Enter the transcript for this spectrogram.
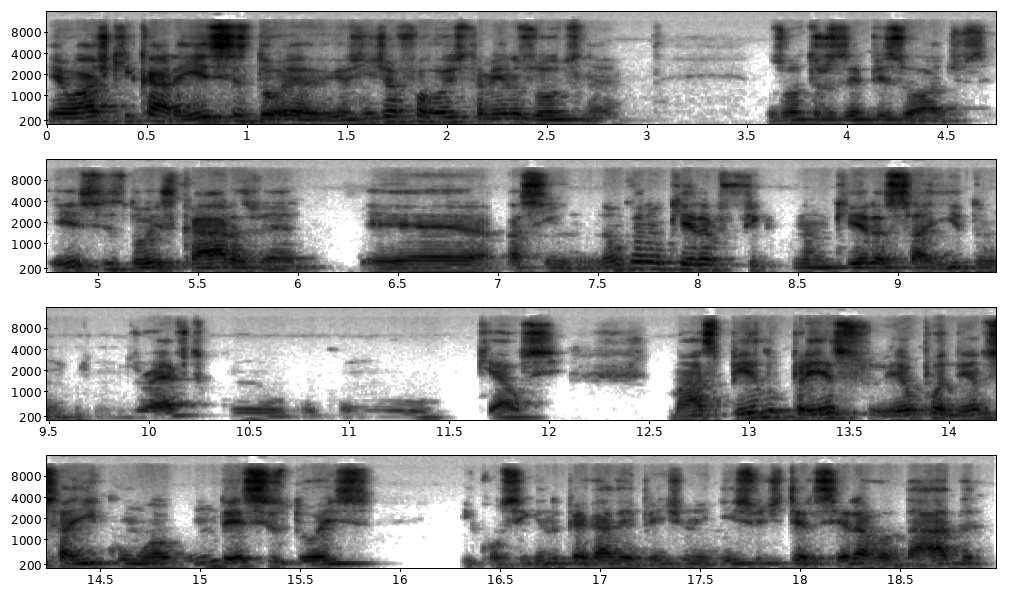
Eu acho que, cara, esses dois. A gente já falou isso também nos outros, né? Nos outros episódios. Esses dois caras, velho, é assim, não que eu não queira, não queira sair de um draft com, com o Kelsey, mas pelo preço, eu podendo sair com algum desses dois e conseguindo pegar, de repente, no início de terceira rodada,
